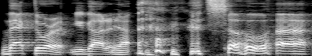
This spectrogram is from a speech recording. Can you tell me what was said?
Backdoor it. You got it. Yeah. so uh,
